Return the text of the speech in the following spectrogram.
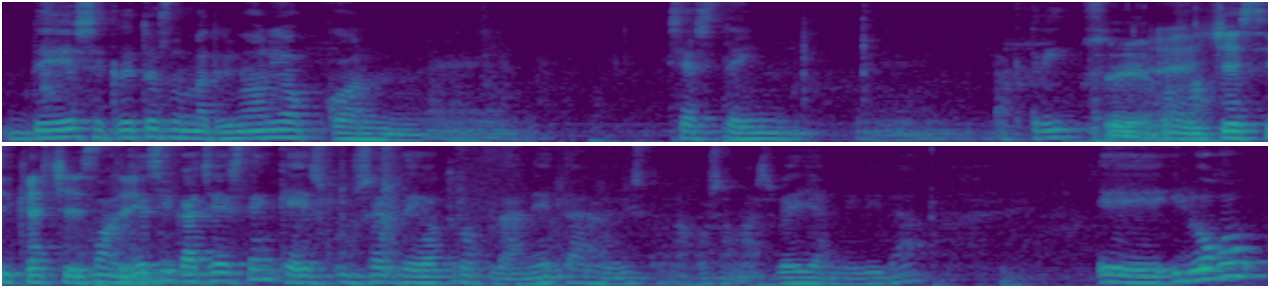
de Secretos de un matrimonio con eh, Chastain, actriz. Sí. Eh, Jessica Bueno, Chastain. Jessica Chastain, que es un ser de otro planeta, no he visto una cosa más bella en mi vida. Eh, y luego,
